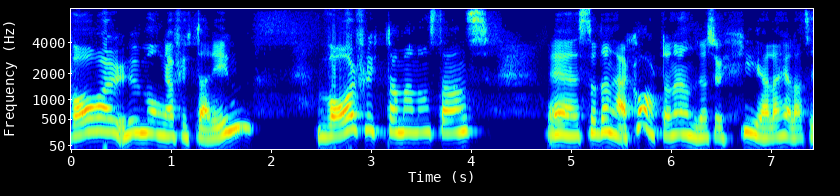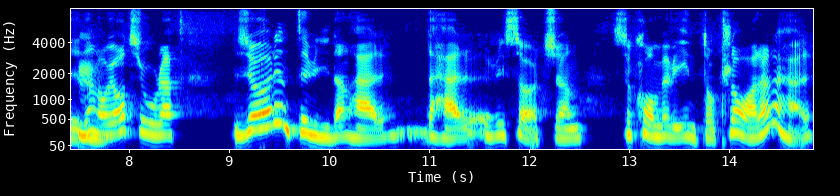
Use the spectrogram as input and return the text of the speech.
var, hur många flyttar in? Var flyttar man någonstans? Eh, så den här kartan ändras ju hela, hela tiden mm. och jag tror att gör inte vi den här, den här researchen så kommer vi inte att klara det här.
